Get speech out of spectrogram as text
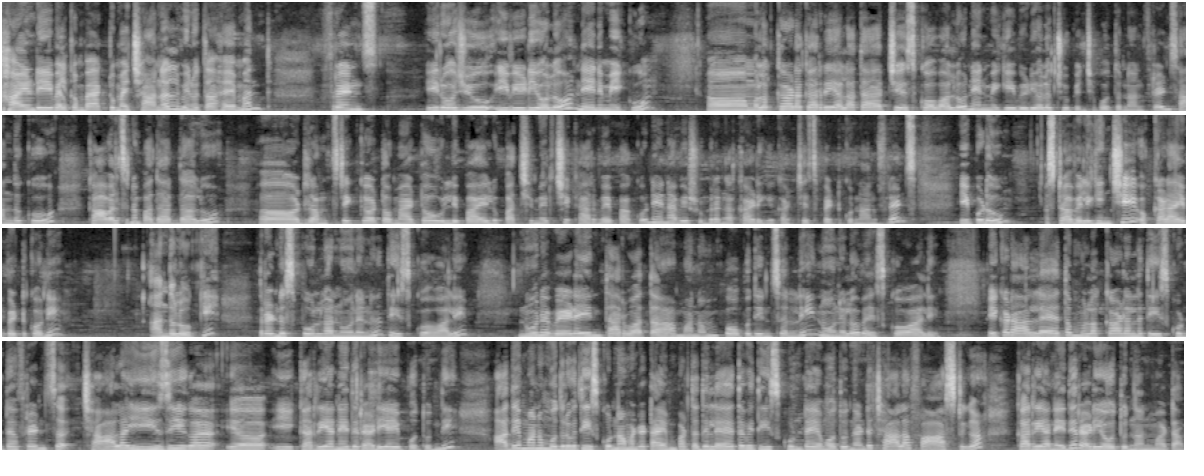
Hi అండి welcome back to my channel Vinutha Hemanth. Friends ఈరోజు ఈ వీడియోలో నేను మీకు ములక్కాడ కర్రీ ఎలా తయారు చేసుకోవాలో నేను మీకు ఈ వీడియోలో చూపించబోతున్నాను ఫ్రెండ్స్. అందుకు కావలసిన పదార్థాలు డ్రమ్ స్టిక్ టొమాటో ఉల్లిపాయలు పచ్చిమిర్చి కరివేపాకు నేను అవి శుభ్రంగా కడిగి కట్ చేసి పెట్టుకున్నాను ఫ్రెండ్స్. ఇప్పుడు స్టవ్ వెలిగించి ఒక కడాయి పెట్టుకొని అందులోకి రెండు స్పూన్ల నూనెను తీసుకోవాలి. నూనె వేడైన తర్వాత మనం పోపు దినుసుల్ని నూనెలో వేసుకోవాలి. ఇక్కడ లేత ములక్కాడల్ని తీసుకుంటే ఫ్రెండ్స్ చాలా ఈజీగా ఈ కర్రీ అనేది రెడీ అయిపోతుంది. అదే మనం ముదురువి తీసుకున్నామంటే టైం పడుతుంది. లేతవి తీసుకుంటే ఏమవుతుందంటే చాలా ఫాస్ట్గా కర్రీ అనేది రెడీ అవుతుంది అనమాట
